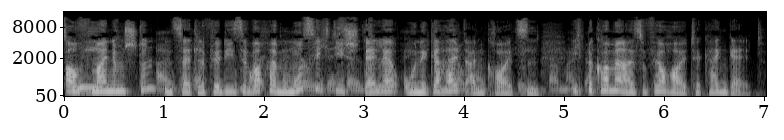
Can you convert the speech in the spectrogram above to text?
Auf meinem Stundenzettel für diese Woche muss ich die Stelle ohne Gehalt ankreuzen. Ich bekomme also für heute kein Geld.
